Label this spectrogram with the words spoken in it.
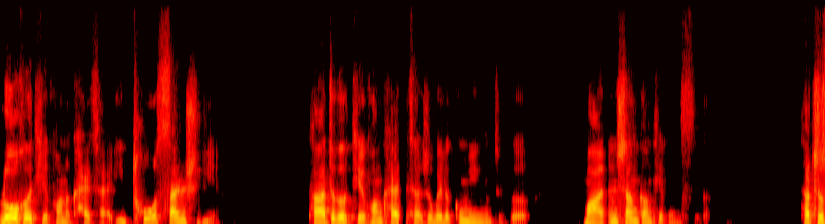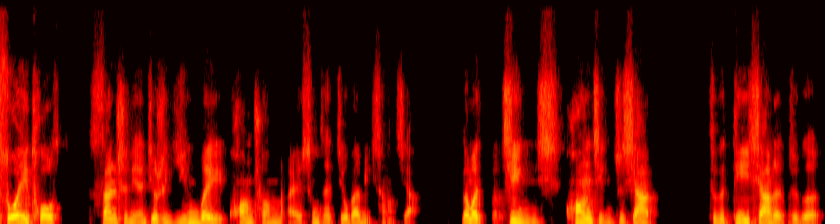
罗河铁矿的开采一拖三十年。它这个铁矿开采是为了供应这个马鞍山钢铁公司的。它之所以拖三十年，就是因为矿床埋深在九百米上下，那么井矿井之下这个地下的这个。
